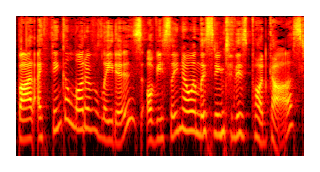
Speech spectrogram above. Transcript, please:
but I think a lot of leaders, obviously, no one listening to this podcast,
